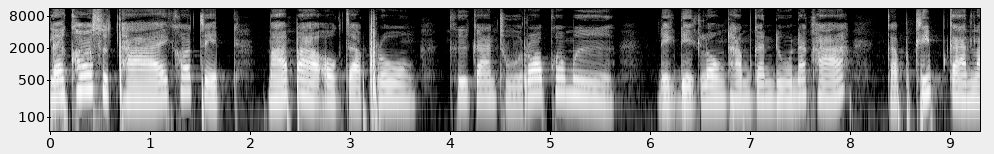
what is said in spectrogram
และข้อสุดท้ายข้อ 7 หมาป่าออกจากโพรง คือการถูรอบข้อมือ เด็กๆลองทำกันดูนะคะ กับคลิปการล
